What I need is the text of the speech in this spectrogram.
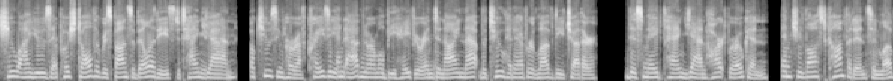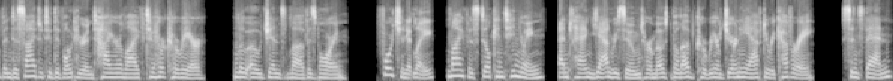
Qiuzu pushed all the responsibilities to Tang Yan, accusing her of crazy and abnormal behavior and denying that the two had ever loved each other. This made Tang Yan heartbroken, and she lost confidence in love and decided to devote her entire life to her career. Luo Jin's love is born. Fortunately, life is still continuing, and Tang Yan resumed her most beloved career journey after recovery. Since then,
